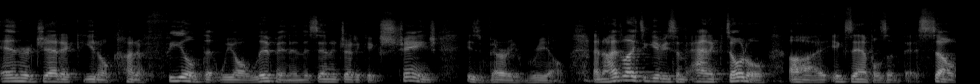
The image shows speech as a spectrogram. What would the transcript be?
energetic, you know, kind of field that we all live in and this energetic exchange is very real. And I'd like to give you some anecdotal uh, examples of this. So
